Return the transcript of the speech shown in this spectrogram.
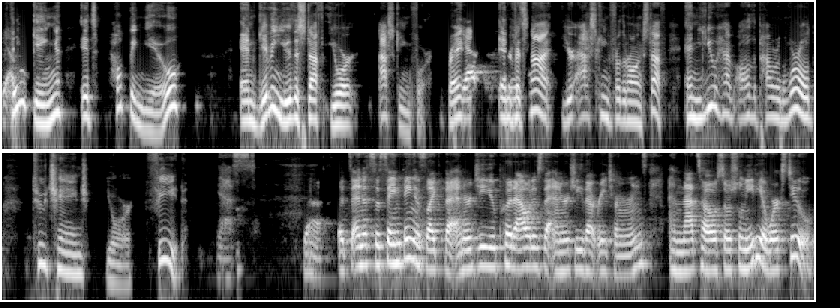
yeah. thinking it's helping you and giving you the stuff you're asking for, right? Yeah. And if mm. it's not, you're asking for the wrong stuff. And you have all the power in the world to change your feed. Yes. Yeah, it's and it's the same thing as like the energy you put out is the energy that returns, and that's how social media works too.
